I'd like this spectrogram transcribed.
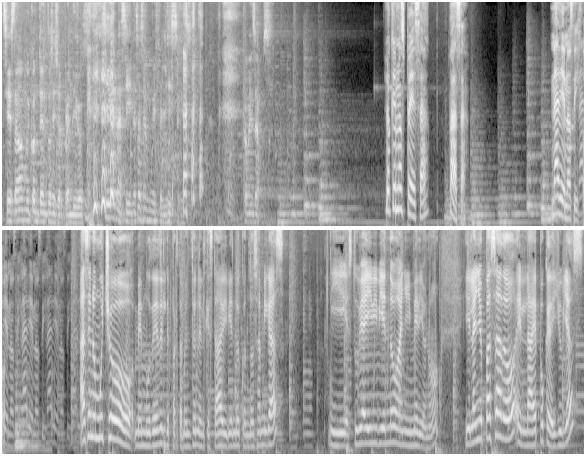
Sí, estamos muy contentos y sorprendidos. Sigan así, nos hacen muy felices. Comenzamos. Lo que nos pesa, pasa. Nadie nos dijo. Hace no mucho me mudé del departamento en el que estaba viviendo con dos amigas y estuve ahí viviendo año y medio, ¿no? Y el año pasado, en la época de lluvias,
